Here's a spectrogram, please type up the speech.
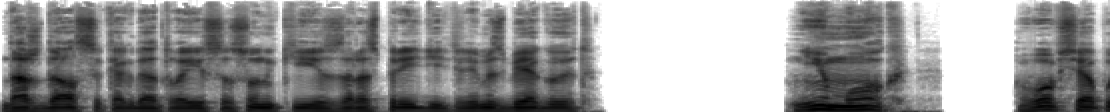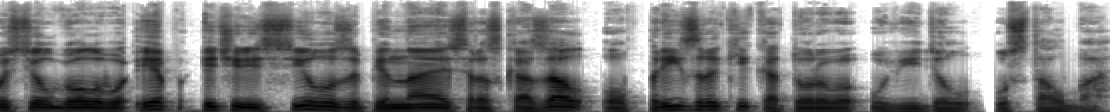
Дождался, когда твои сосунки за распорядителем сбегают. Не мог. Вовсе опустил голову Эп и через силу, запинаясь, рассказал о призраке, которого увидел у столба.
